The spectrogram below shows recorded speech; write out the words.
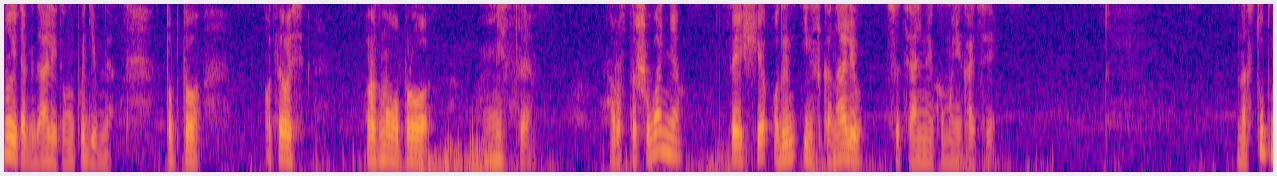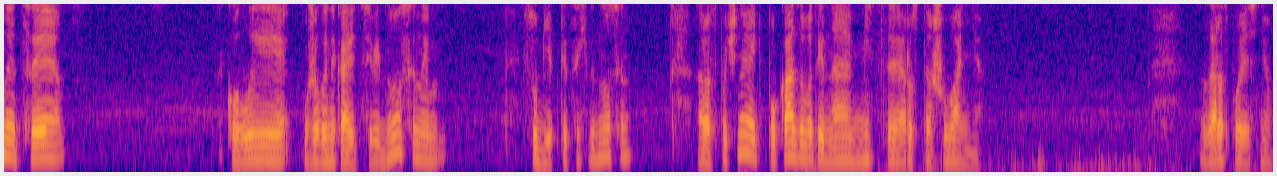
ну і так далі, і тому подібне. Тобто, оце ось розмова про місце розташування це ще один із каналів соціальної комунікації. Наступне це коли вже виникають ці відносини, суб'єкти цих відносин розпочинають показувати на місце розташування. Зараз поясню.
